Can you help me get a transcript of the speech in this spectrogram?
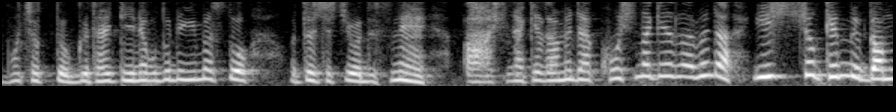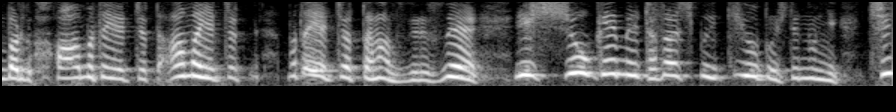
もうちょっと具体的なことで言いますと私たちはですねああしなきゃダメだこうしなきゃダメだ一生懸命頑張るとああまたやっちゃったああまたやっちゃったまたやっちゃったなんてですね一生懸命正しく生きようとしてるのにちっ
